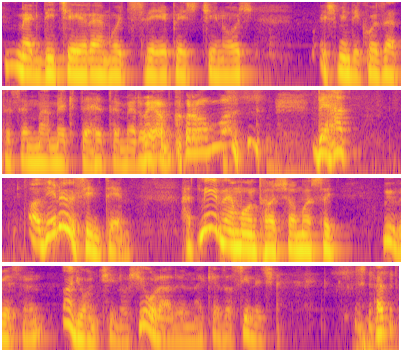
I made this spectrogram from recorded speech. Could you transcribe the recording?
megdicsérem, hogy szép és csinos, és mindig hozzáteszem, már megtehetem, mert olyan korom van. De hát azért őszintén, hát miért nem mondhassam azt, hogy művésznő, nagyon csinos, jól áll önnek ez a szín, és tehát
